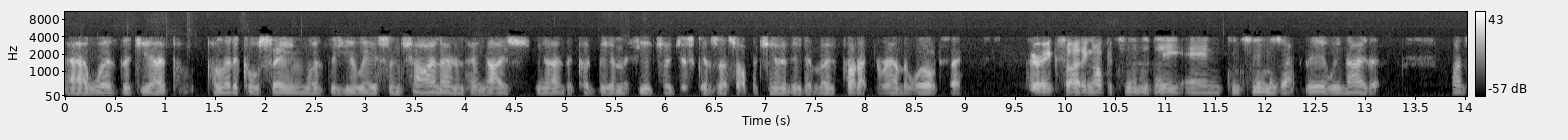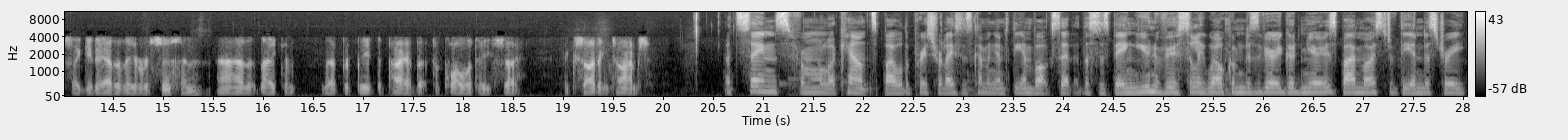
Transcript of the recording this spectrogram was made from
uh, with the geopolitical scene with the US and China, and who knows, you know, there could be in the future, just gives us opportunity to move product around the world. So very exciting opportunity, and consumers up there, we know that once they get out of their recession, uh, that they can they're prepared to pay a bit for quality. So exciting times. It seems, from all accounts, by all the press releases coming into the inbox, that this is being universally welcomed as very good news by most of the industry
